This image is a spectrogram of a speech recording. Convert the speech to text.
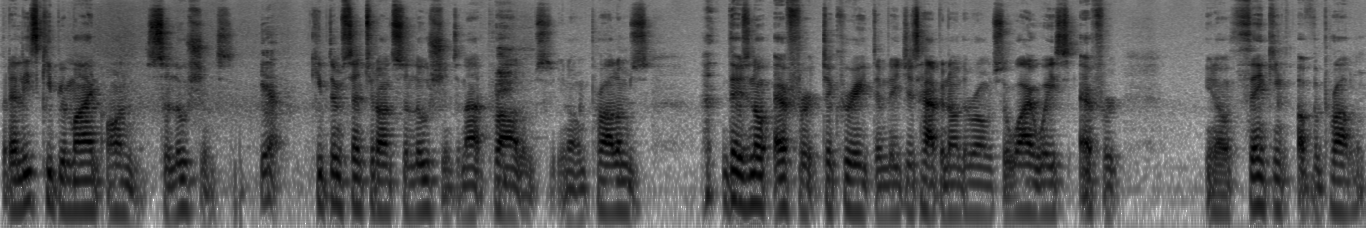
but at least keep your mind on solutions. Yeah. Keep them centered on solutions, not problems. You know, problems there's no effort to create them. They just happen on their own. So why waste effort, you know, thinking of the problem?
